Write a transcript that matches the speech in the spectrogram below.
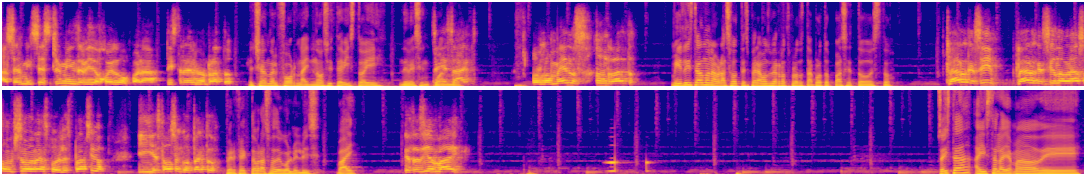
hacer mis streamings de videojuego para distraerme un rato. Echando el Fortnite, ¿no? Si te he visto ahí de vez en cuando. exacto, por lo menos un rato. Luis, te dando un abrazote, esperamos vernos pronto, tan pronto pase todo esto. Claro que sí, claro que sí. Un abrazo, muchísimas gracias por el espacio y estamos en contacto. Perfecto, abrazo de gol, mi Luis. Bye. Que estés bien, bye. Pues ahí está, ahí está la llamada de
